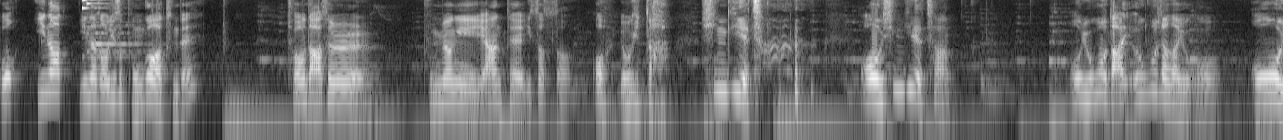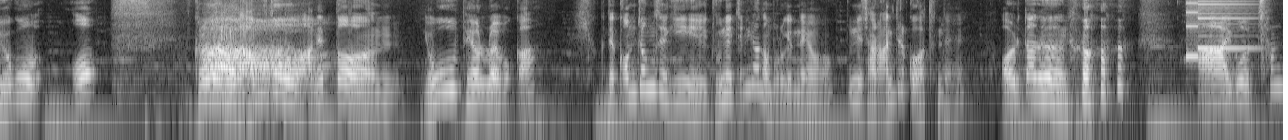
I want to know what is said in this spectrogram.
어? 이 낫? 이낫 어디서 본 것 같은데? 저 낫을 분명히 얘한테 있었어 어 여기 있다 신기의 창 어 신기의 창어 요거 나 요거잖아 요거 어 요거 어? 그러면은 아무도 안 했던 요 배열로 해볼까? 근데 검정색이 눈에 찔려나 모르겠네요 눈에 잘 안 띌 것 같은데 어 일단은 아 이거 창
